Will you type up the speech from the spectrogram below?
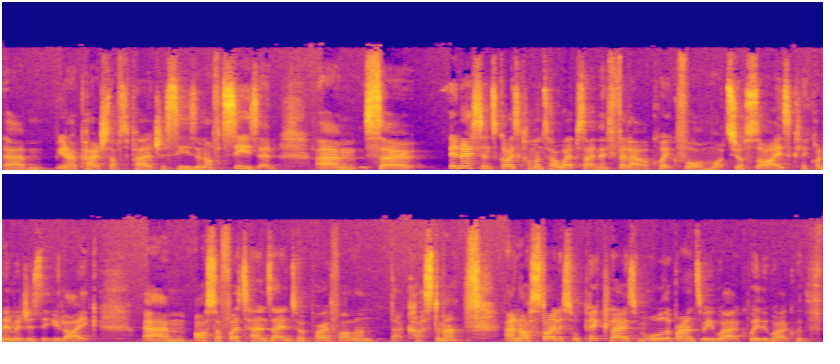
Um, you know, purchase after purchase, season after season. Um, so in essence, guys come onto our website and they fill out a quick form. What's your size? Click on images that you like. Um, our software turns that into a profile on that customer, and our stylist will pick clothes from all the brands we work with. We work with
